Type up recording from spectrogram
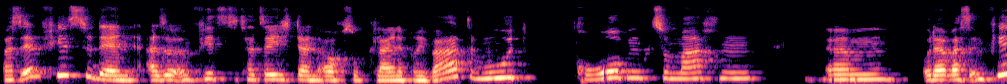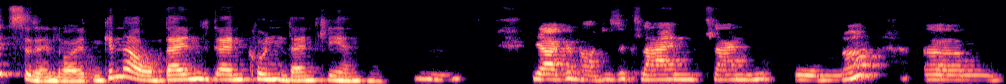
Was empfiehlst du denn? Also empfiehlst du tatsächlich dann auch so kleine private Mutproben zu machen? Ähm, oder was empfiehlst du den Leuten? Genau, deinen, deinen Kunden, deinen Klienten. Mhm. Ja, genau, diese kleinen, kleinen Mutproben. Ne? Ähm,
